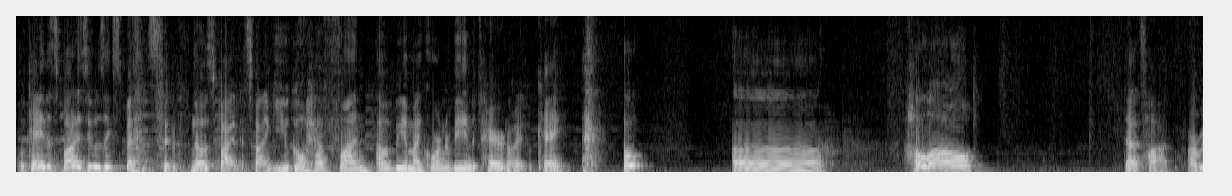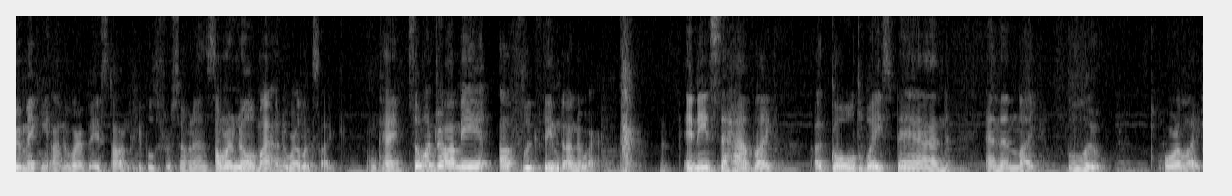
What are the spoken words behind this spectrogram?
Okay, this bodysuit was expensive. No, it's fine. It's fine. You go have fun. I'm gonna be in my corner being paranoid. Okay. oh. Uh. Hello. That's hot. Are we making underwear based on people's personas? I want to know what my underwear looks like. Okay. Someone draw me a fluke themed underwear. It needs to have like a gold waistband and then like blue or like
